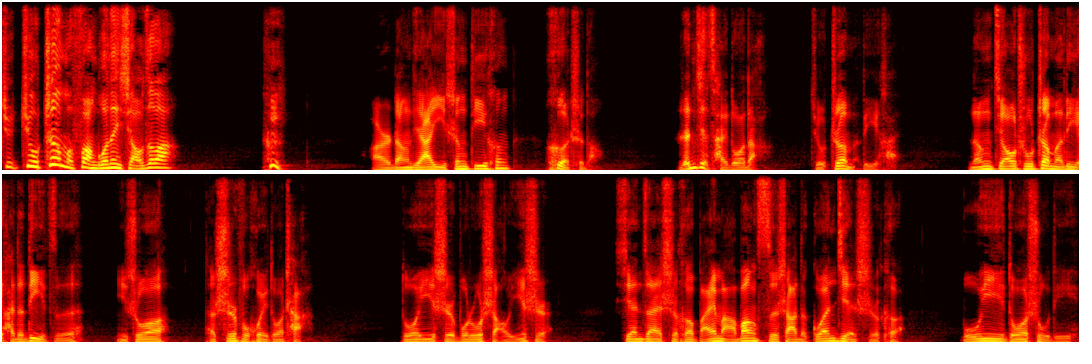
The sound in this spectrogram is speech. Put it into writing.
就就这么放过那小子了？”哼！二当家一声低哼，呵斥道：“人家才多大，就这么厉害？能教出这么厉害的弟子，你说他师傅会多差？多一事不如少一事。”现在是和白马帮厮杀的关键时刻，不宜多树敌。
